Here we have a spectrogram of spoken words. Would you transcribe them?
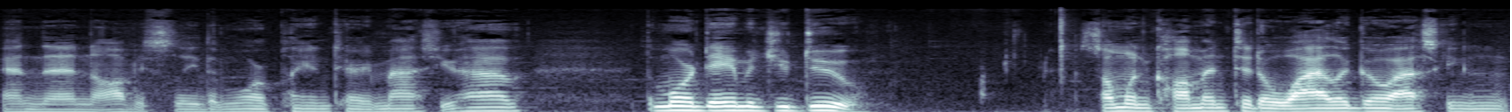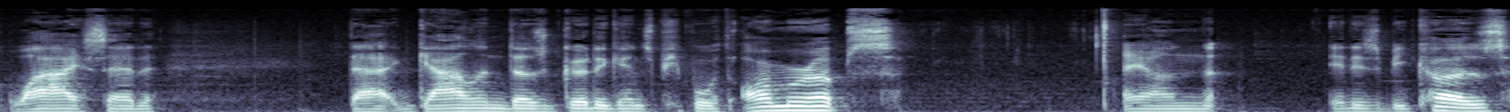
And then obviously the more planetary mass you have, the more damage you do. Someone commented a while ago asking why I said that Galan does good against people with armor ups, and it is because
